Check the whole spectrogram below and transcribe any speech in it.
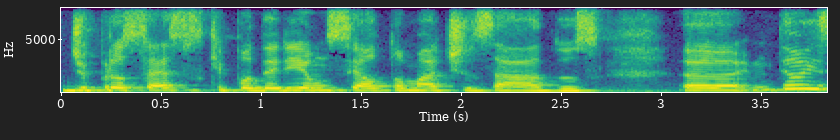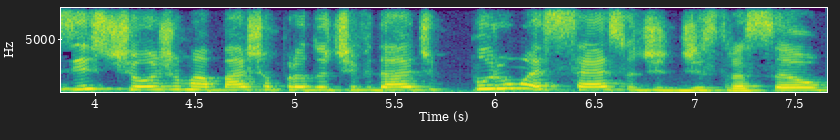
de processos que poderiam ser automatizados. Uh, então, existe hoje uma baixa produtividade por um excesso de distração,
